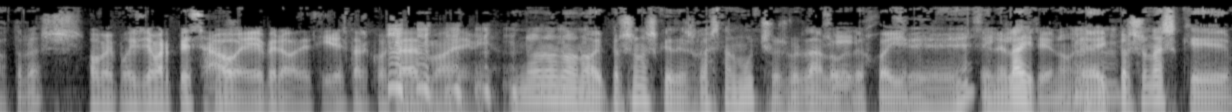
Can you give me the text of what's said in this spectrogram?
otras. O me podéis llamar pesado, ¿eh? Pero decir estas cosas, madre mía. No, no, no, no, hay personas que desgastan mucho, es verdad, lo dejo ahí en el aire, ¿no? Hay personas que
